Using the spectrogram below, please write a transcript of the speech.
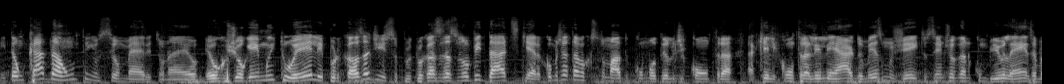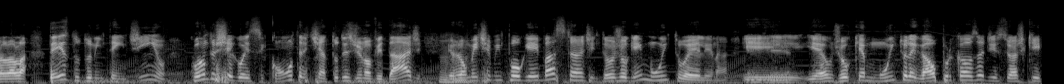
Então cada um tem o seu mérito, né? Eu, eu joguei muito ele por causa disso, por, por causa das novidades que era. Como eu já tava acostumado com o modelo de contra, aquele contra linear do mesmo jeito, sempre jogando com Bill Lancer, blá blá blá, desde o do Nintendinho, quando chegou esse contra e tinha tudo isso de novidade, Uhum. eu realmente me empolguei bastante. Então eu joguei muito ele, né? E, e é um jogo que é muito legal por causa disso. Eu acho que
